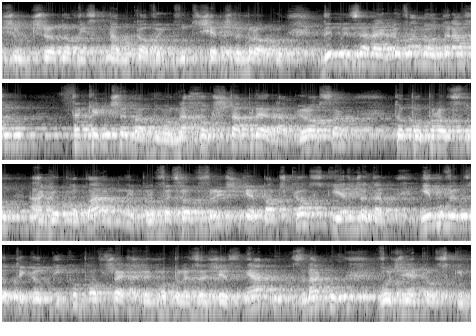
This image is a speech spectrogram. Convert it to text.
wśród środowisk naukowych w 2000 roku. Gdyby zareagowano od razu tak jak trzeba było na Hochstaplera, Grossa, to po prostu, a go poparli, profesor Fryszke, Paczkowski, jeszcze tam, nie mówiąc o Tygodniku Powszechnym, o prezesie Znaku, Znaku Woźniakowskim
